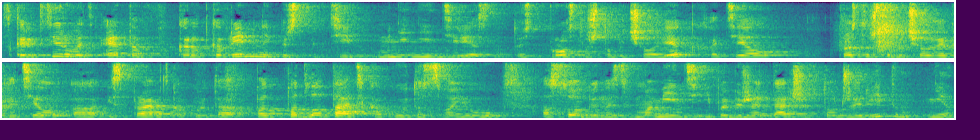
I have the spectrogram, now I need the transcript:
Скорректировать это в кратковременной перспективе мне не интересно. То есть просто чтобы человек хотел Просто чтобы человек хотел э, исправить какую-то, под, подлатать какую-то свою особенность в моменте и побежать дальше в тот же ритм, нет.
